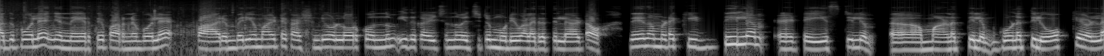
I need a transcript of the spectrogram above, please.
അതുപോലെ ഞാൻ നേരത്തെ പറഞ്ഞ പോലെ പാരമ്പര്യമായിട്ട് കഷണ്ടി ഉള്ളവർക്കൊന്നും ഇത് കഴിച്ചെന്ന് വെച്ചിട്ട് മുടി വളരത്തില്ല കേട്ടോ. ദേ നമ്മുടെ കിഡിലും ടേസ്റ്റിലും മണത്തിലും ഗുണത്തിലും ഒക്കെയുള്ള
